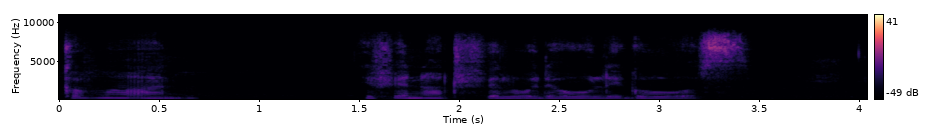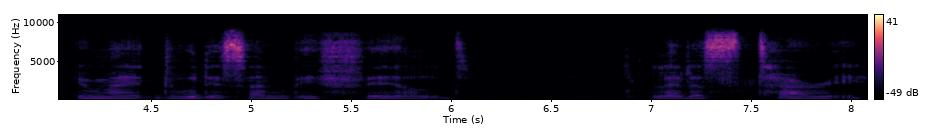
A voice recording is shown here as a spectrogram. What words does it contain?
Come on. If you're not filled with the Holy Ghost, you might do this and be filled. Let us tarry.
